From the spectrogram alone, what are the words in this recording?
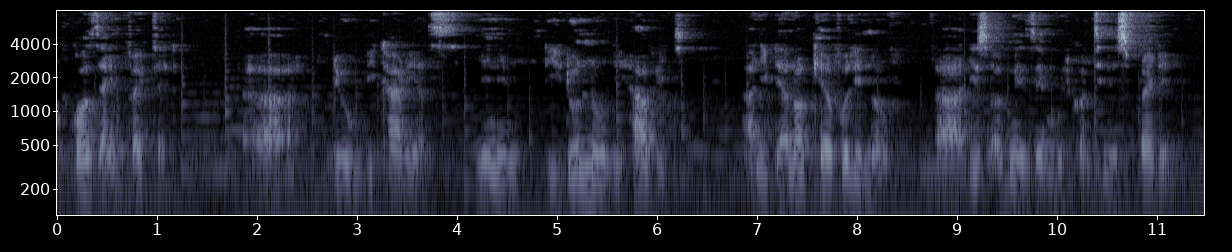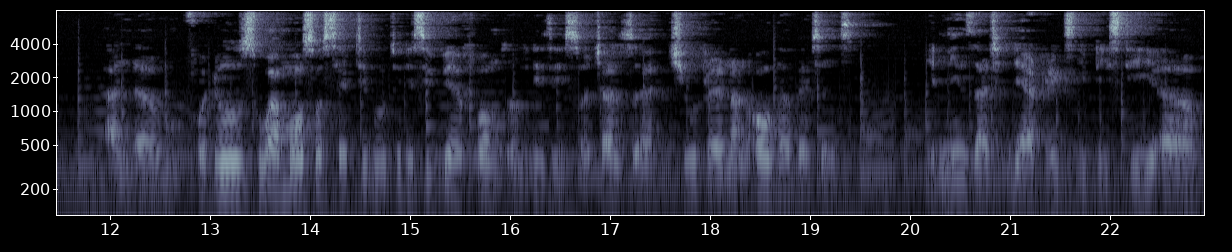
of course, they're infected. Uh, they will be carriers, meaning they don't know they have it. And if they are not careful enough, uh, this organism will continue spreading. And um, for those who are more susceptible to the severe forms of the disease, such as uh, children and older persons, it means that they are at risk if they stay uh,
